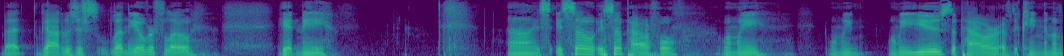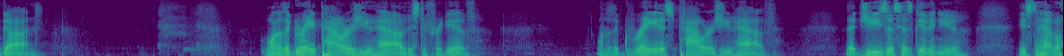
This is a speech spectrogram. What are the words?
but God was just letting the overflow hit me. Uh, it's it's so it's so powerful when we when we when we use the power of the kingdom of God one of the great powers you have is to forgive. One of the greatest powers you have that Jesus has given you is to have a,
